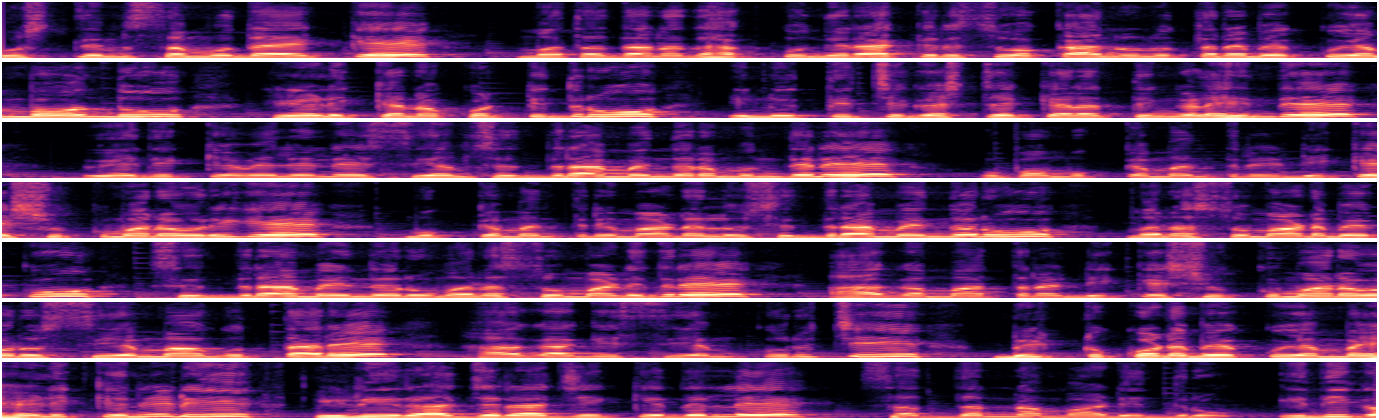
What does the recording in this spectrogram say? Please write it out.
ಮುಸ್ಲಿಂ ಸಮುದಾಯಕ್ಕೆ ಮತದಾನದ ಹಕ್ಕು ನಿರಾಕರಿಸುವ ಕಾನೂನು ತರಬೇಕು ಎಂಬ ಒಂದು ಹೇಳಿಕೆಯನ್ನು ಕೊಟ್ಟಿದ್ರು. ಇನ್ನು ಇತ್ತೀಚೆಗಷ್ಟೇ ಕೆಲ ತಿಂಗಳ ಹಿಂದೆ ವೇದಿಕೆ ಮೇಲೆ ಸಿಎಂ ಸಿದ್ದರಾಮಯ್ಯರ ಮುಂದೆನೆ ಉಪಮುಖ್ಯಮಂತ್ರಿ ಡಿ ಕೆ ಶಿವಕುಮಾರ್ ಅವರಿಗೆ ಮುಖ್ಯಮಂತ್ರಿ ಮಾಡಲು ಸಿದ್ದರಾಮಯ್ಯನವರು ಮನಸ್ಸು ಮಾಡಬೇಕು. ಸಿದ್ದರಾಮಯ್ಯನವರು ಮನಸ್ಸು ಮಾಡಿದ್ರೆ ಆಗ ಮಾತ್ರ ಡಿ ಕೆ ಶಿವಕುಮಾರ್ ಅವರು ಸಿಎಂ ಆಗುತ್ತಾರೆ. ಹಾಗಾಗಿ ಸಿಎಂ ಕುರುಚಿ ಬಿಟ್ಟು ಕೊಡಬೇಕು ಎಂಬ ಹೇಳಿಕೆ ನೀಡಿ ಇಡೀ ರಾಜ್ಯ ರಾಜಕೀಯದಲ್ಲೇ ಸದ್ದನ್ನ ಮಾಡಿದ್ರು. ಇದೀಗ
